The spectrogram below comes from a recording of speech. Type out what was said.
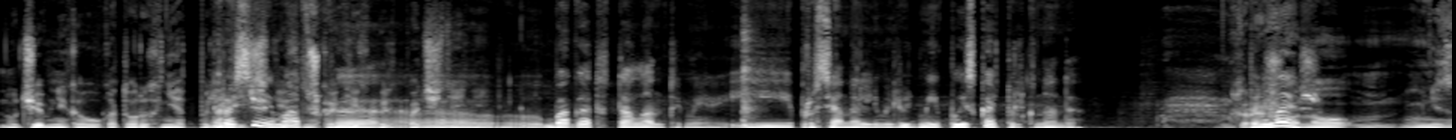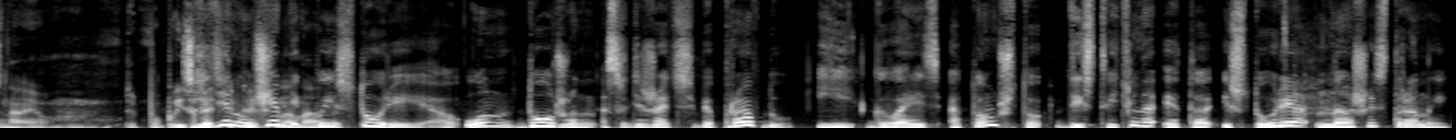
учебников, у которых нет политических Россия, матушка, никаких предпочтений? э, богата талантами и профессиональными людьми. Поискать только надо. Хорошо, понимаешь? ну, м, не знаю. По- Поискать, Единый конечно, учебник надо. по истории, он должен содержать в себе правду и говорить о том, что действительно это история нашей страны.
